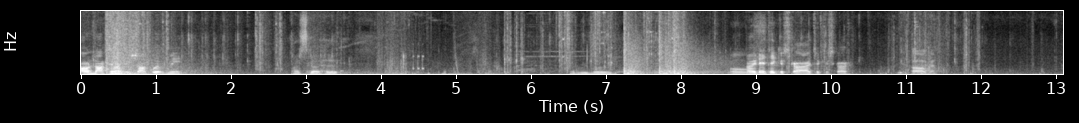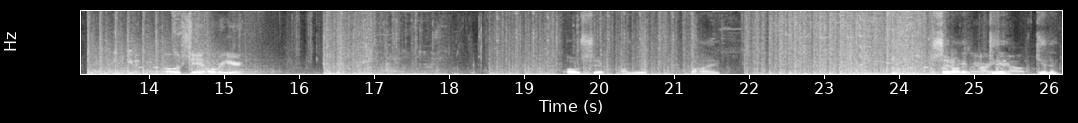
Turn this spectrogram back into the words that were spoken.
Oh, knocked him out. He shockwave me. I just got hit. Gotta reload. I didn't take your scar. I took your scar. Oh, okay. Oh shit, over here. Oh shit, on me. Behind. Shit on him. It's hard to Get get him. out. Get him.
